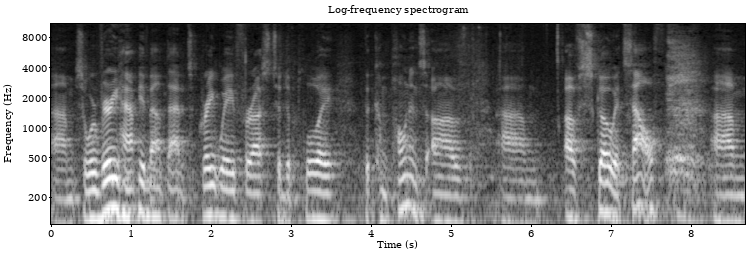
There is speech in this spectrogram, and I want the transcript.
Um, so we're very happy about that. It's a great way for us to deploy the components of, um, of SCO itself. Um,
